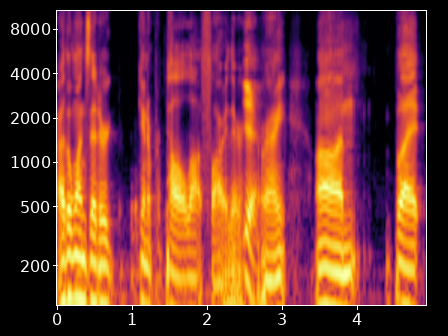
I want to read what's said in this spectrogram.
are the ones that are going to propel a lot farther. Uh-huh. Yeah. Right. Um, but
